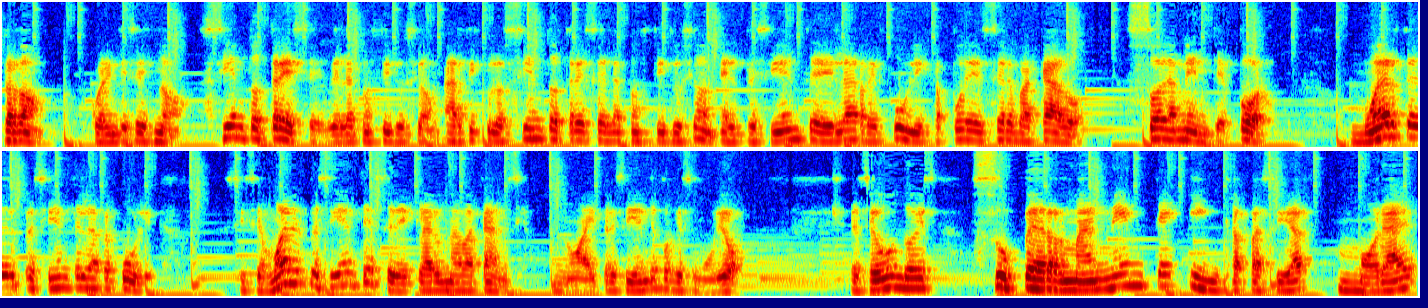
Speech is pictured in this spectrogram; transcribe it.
Perdón, 46 no, 113 de la Constitución, artículo 113 de la Constitución, el presidente de la República puede ser vacado solamente por muerte del presidente de la República, si se muere el presidente, se declara una vacancia. No hay presidente porque se murió. El segundo es su permanente incapacidad moral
